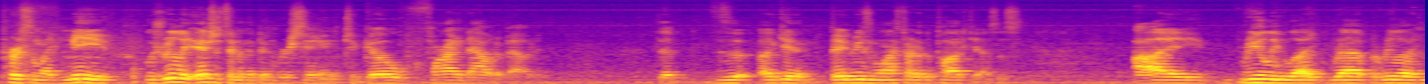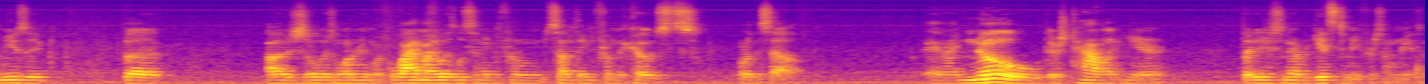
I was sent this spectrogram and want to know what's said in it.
a person like me who's really interested in the Denver scene to go find out about it. The, the again, big reason why I started the podcast is I really like rap, I really like music, but I was just always wondering like why am I always listening from something from the coasts or the south? And I know there's talent here, but it just never gets to me for some reason.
